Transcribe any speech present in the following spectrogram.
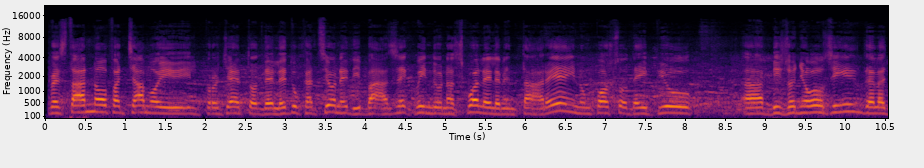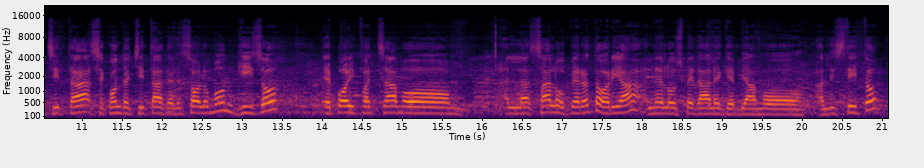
Quest'anno facciamo il progetto dell'educazione di base, quindi una scuola elementare in un posto dei più uh, bisognosi della città, seconda città delle Solomon, Ghiso, e poi facciamo la sala operatoria nell'ospedale che abbiamo allestito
